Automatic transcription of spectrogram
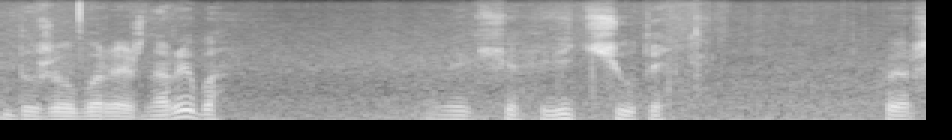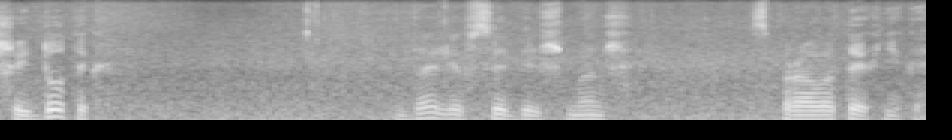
Дуже обережна риба. Якщо відчути перший дотик, далі все більш-менш справа техніки.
